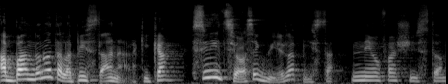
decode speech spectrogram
Abbandonata la pista anarchica, si iniziò a seguire la pista neofascista.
